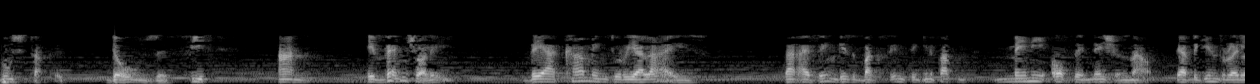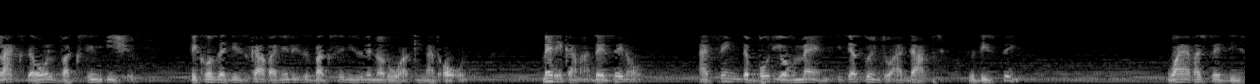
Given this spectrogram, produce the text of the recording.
booster dose, fifth, and eventually they are coming to realize that I think this vaccine thing, in fact, many of the nations now, they are beginning to relax the whole vaccine issue because they discover that this vaccine is even not working at all. Medical man, they say no. I think the body of man is just going to adapt to this thing. Why have I said this?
